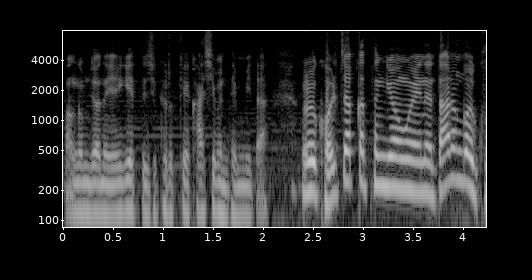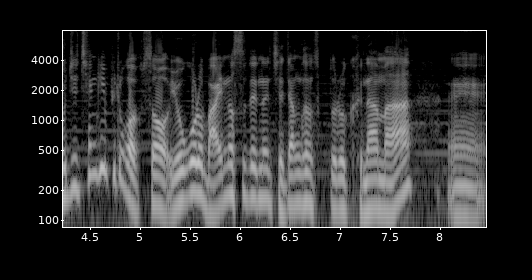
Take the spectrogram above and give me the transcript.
방금 전에 얘기했듯이 그렇게 가시면 됩니다. 그리고 걸작 같은 경우에는 다른 걸 굳이 챙길 필요가 없어. 요거로 마이너스 되는 재장전 속도를 그나마 예,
